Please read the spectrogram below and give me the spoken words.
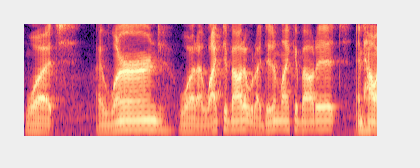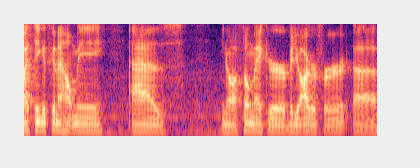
what I learned, what I liked about it, what I didn't like about it, and how I think it's going to help me as you know a filmmaker, videographer, uh,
